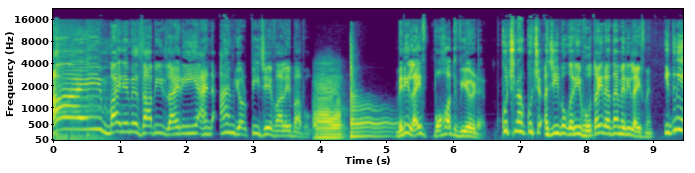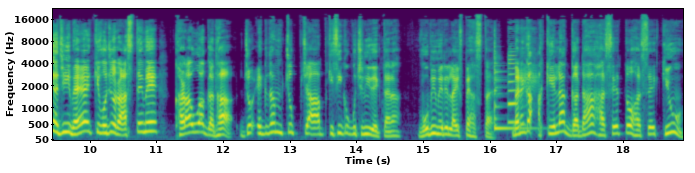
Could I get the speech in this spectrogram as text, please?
Hi my name is Abir Lahiri and I am your PJ वाले बाबू मेरी लाइफ बहुत वियर्ड है कुछ ना कुछ अजीब गरीब होता ही रहता है मेरी लाइफ में। इतनी अजीब है कि वो जो रास्ते में खड़ा हुआ गधा जो एकदम चुपचाप किसी को कुछ नहीं देखता है ना वो भी मेरी लाइफ पे हंसता है। मैंने कहा अकेला गधा हंसे तो हंसे क्यों?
